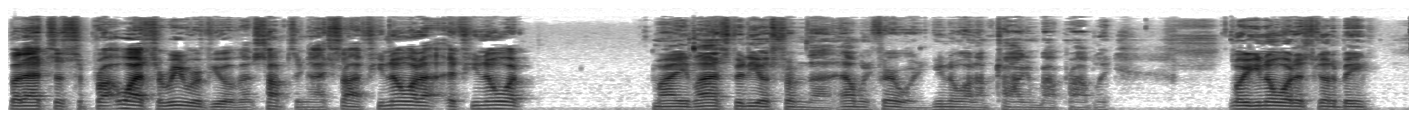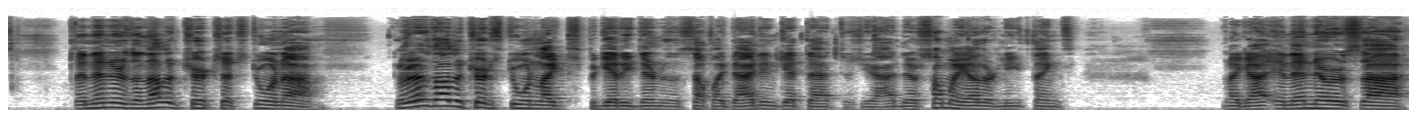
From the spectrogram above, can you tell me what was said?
but that's a surprise. Well, it's a re-review of it. Something I saw. If you know what, if you know what my last videos from the Albion Fairwood, you know what I'm talking about probably, or you know what it's going to be. And then there's another church that's doing uh, there's other churches doing like spaghetti dinners and stuff like that. I didn't get that this year. There's so many other neat things I got. And then there was uh,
